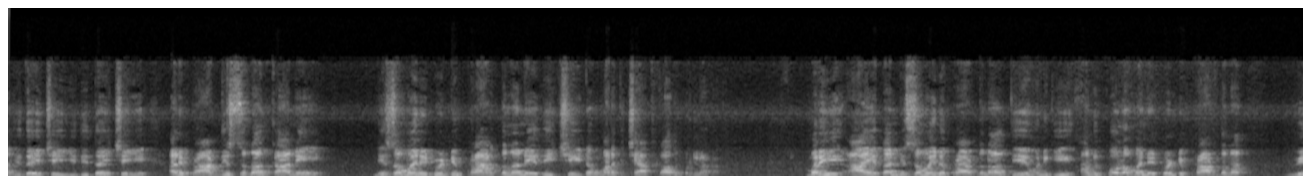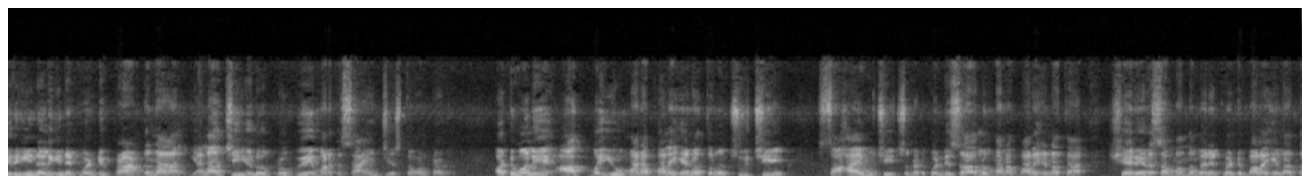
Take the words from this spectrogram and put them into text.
అది దయచేయి ఇది దయచేయి అని ప్రార్థిస్తున్నాం కానీ నిజమైనటువంటి ప్రార్థన అనేది చేయటం మనకి చేత కాదు పిల్లలు. మరి ఆ యొక్క నిజమైన ప్రార్థన దేవునికి అనుకూలమైనటువంటి ప్రార్థన విరిగి నలిగినటువంటి ప్రార్థన ఎలా చేయాలో ప్రభువే మనకు సహాయం చేస్తూ ఉంటాడు. అటువలే ఆత్మయు మన బలహీనతను చూచి సహాయం చేస్తున్నాడు కొన్నిసార్లు మన బలహీనత శరీర సంబంధమైనటువంటి బలహీనత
